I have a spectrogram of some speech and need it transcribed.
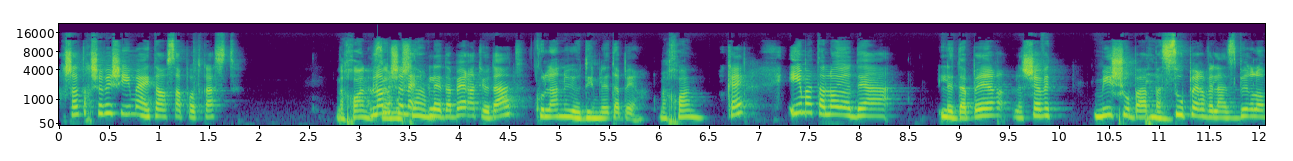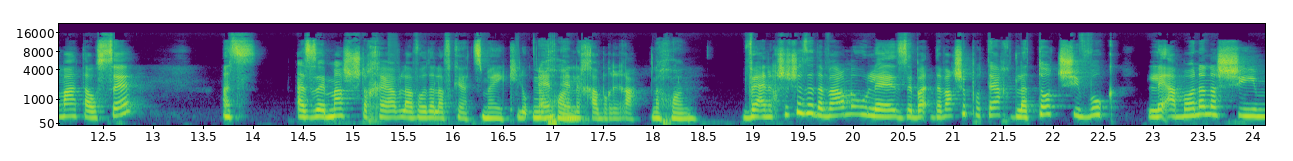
עכשיו תחשבי שאמא הייתה עושה פודקאסט, נכון, לא זה משנה, מושלם. לדבר את יודעת, כולנו יודעים לדבר, נכון. אוקיי? אם אתה לא יודע לדבר, לשבת מישהו ב- בסופר ולהסביר לו מה אתה עושה, אז, אז זה משהו שאתה חייב לעבוד עליו כעצמאי, כאילו אין, נכון. אין לך ברירה. נכון. ואני חושבת שזה דבר מעולה, זה דבר שפותח דלתות שיווק להמון אנשים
